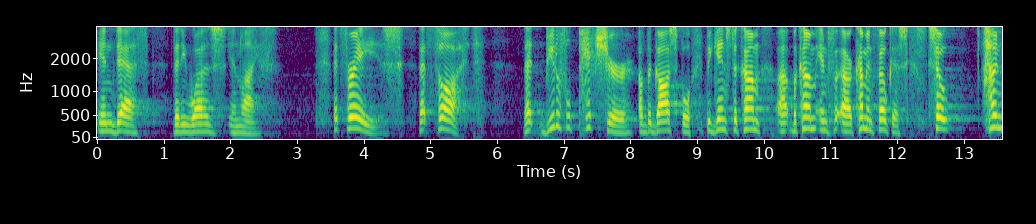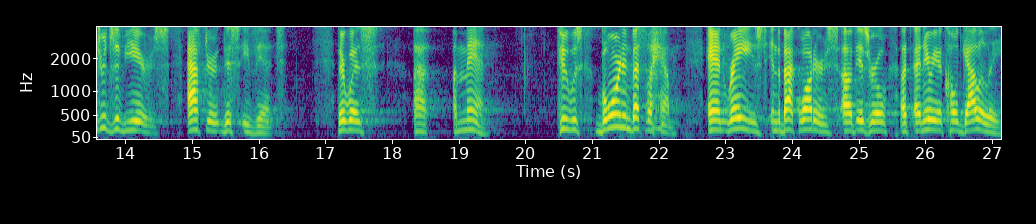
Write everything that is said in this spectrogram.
in death than he was in life. That phrase, that thought, that beautiful picture of the gospel begins to come, uh, become in, uh, come in focus. So, hundreds of years after this event, there was uh, a man who was born in Bethlehem and raised in the backwaters of Israel, an area called Galilee.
